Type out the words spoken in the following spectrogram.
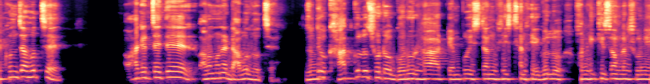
এখন যা হচ্ছে, আগের চাইতে আমার মনে হয় ডাবল হচ্ছে। যদিও খাতগুলো ছোট, গরুর হাট, টেম্পো স্ট্যান্ড স্ট্যান্ড এগুলো অনেক কিছু আমরা শুনি।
